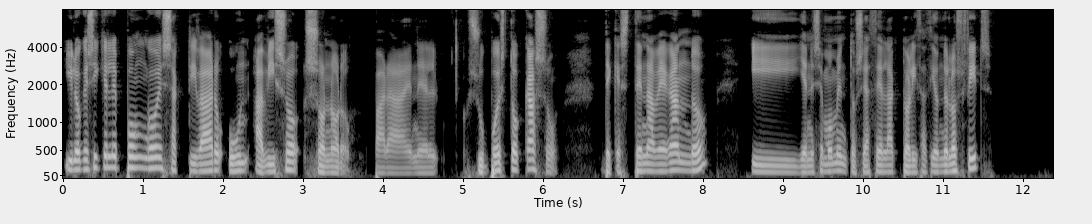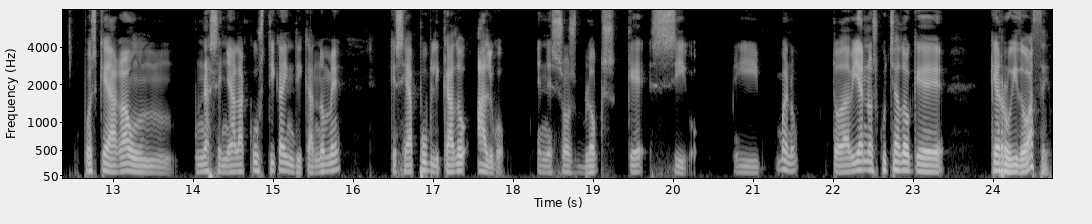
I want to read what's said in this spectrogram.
Y lo que sí que le pongo es activar un aviso sonoro para en el supuesto caso de que esté navegando y en ese momento se hace la actualización de los feeds, pues que haga un, una señal acústica indicándome que se ha publicado algo en esos blogs que sigo. Y bueno, todavía no he escuchado qué, qué ruido hace.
